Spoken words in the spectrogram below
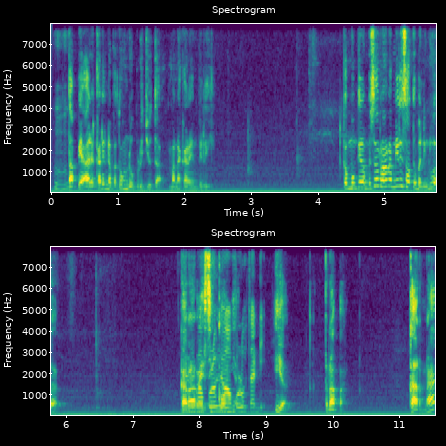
Mm-mm. tapi ada Karin dapat uang 20 juta mana Karin pilih kemungkinan besar orang milih satu banding dua karena 50, resikonya 50 tadi. Iya. Kenapa? Karena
